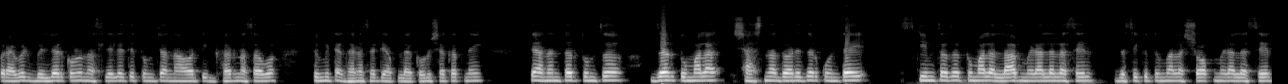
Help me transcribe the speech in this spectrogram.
प्रायव्हेट बिल्डरकडून असलेलं ते तुमच्या नावावरती घर नसावं. तुम्ही त्या घरासाठी अप्लाय करू शकत नाही. त्यानंतर तुमचं जर तुम्हाला शासनाद्वारे जर कोणत्याही स्कीमचा जर तुम्हाला लाभ मिळालेला असेल जसे की तुम्हाला शॉप मिळालं असेल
